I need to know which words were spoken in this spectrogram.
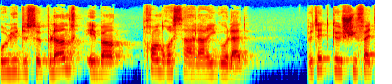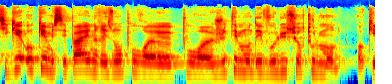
Au lieu de se plaindre, eh ben, prendre ça à la rigolade. Peut-être que je suis fatiguée, ok, mais c'est pas une raison pour, euh, pour euh, jeter mon dévolu sur tout le monde, ok.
